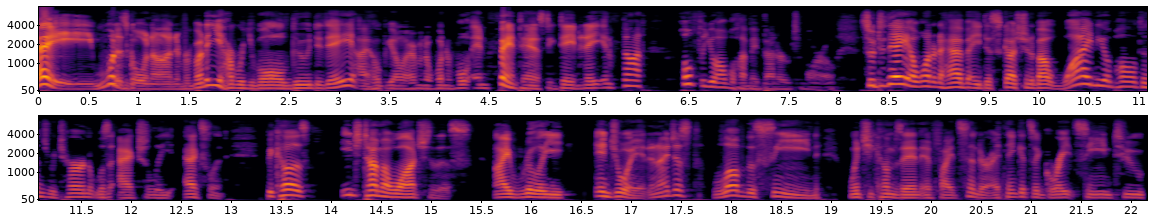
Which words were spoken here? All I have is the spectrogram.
Hey, what is going on, everybody? How are you all doing today? I hope you all are having a wonderful and fantastic day today, and if not, hopefully you all will have a better tomorrow. So today I wanted to have a discussion about why Neopolitan's return was actually excellent, because each time I watch this, I really enjoy it, and I just love the scene when she comes in and fights Cinder. I think it's a great scene to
